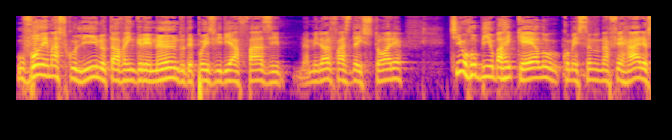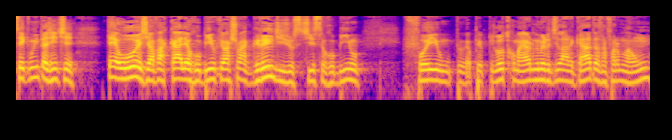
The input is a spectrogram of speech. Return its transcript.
O vôlei masculino estava engrenando, depois viria a fase, a melhor fase da história. Tinha o Rubinho Barrichello começando na Ferrari. Eu sei que muita gente até hoje avacalha o Rubinho, que eu acho uma grande injustiça. O Rubinho foi um piloto com o maior número de largadas na Fórmula 1.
